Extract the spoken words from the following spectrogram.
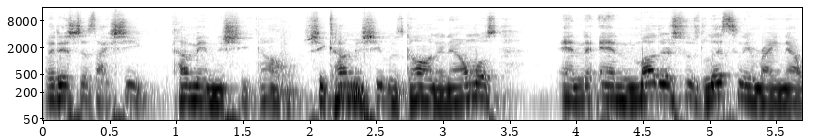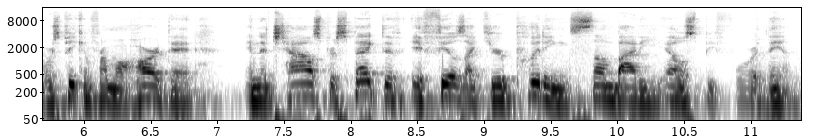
but it's just like she come in and she gone. She come and she was gone, and it almost and and mothers who's listening right now, we're speaking from our heart that in the child's perspective, it feels like you're putting somebody else before them.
